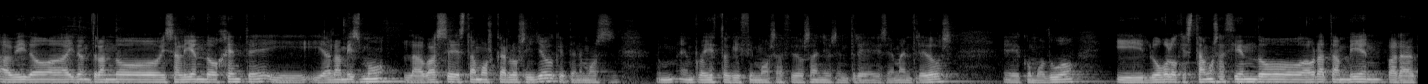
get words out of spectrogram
habido, ha ido entrando y saliendo gente y, ahora mismo la base estamos Carlos y yo, que tenemos un, proyecto que hicimos hace dos años entre, que se llama Entre Dos, eh, como dúo, y luego lo que estamos haciendo ahora también para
